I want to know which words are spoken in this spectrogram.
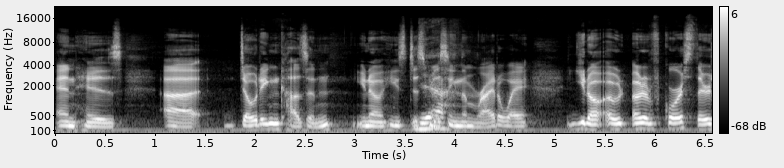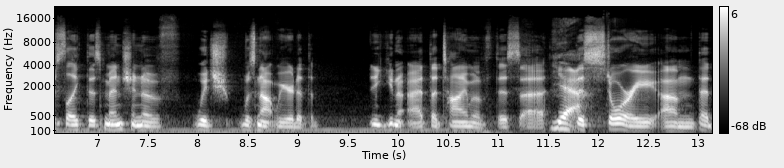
and his uh, doting cousin. You know, he's dismissing them right away. You know, and of course, there's like this mention of which was not weird at the you know at the time of this uh, Yeah. this story um, that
